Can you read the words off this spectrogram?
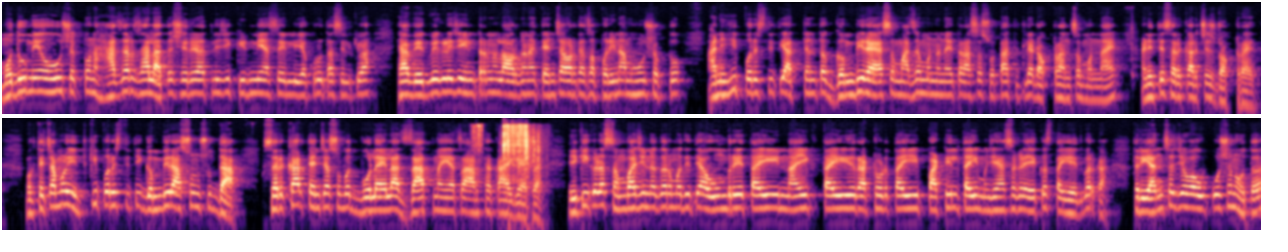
मधुमेह होऊ शकतो आणि हा जर झाला तर शरीरातली जी किडनी असेल यकृत असेल किंवा ह्या वेगवेगळे जे इंटरनल ऑर्गन आहेत त्यांच्यावर त्याचा परिणाम होऊ शकतो. आणि ही परिस्थिती अत्यंत गंभीर आहे असं माझं म्हणणं नाही तर असं स्वतः तिथल्या डॉक्टरांचं म्हणणं आहे आणि ते सरकारचेच डॉक्टर आहेत. मग त्याच्यामुळे इतकी परिस्थिती गंभीर असून सुद्धा सरकार त्यांच्यासोबत बोलायला जात नाही याचा अर्थ काय घ्यायचा? एकीकडे संभाजीनगरमध्ये त्या उमरेताई नाईकताई राठोडताई पाटीलताई म्हणजे ह्या सगळ्या एकच ताई आहेत बरं का. तर यांचं जेव्हा उपोषण होतं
